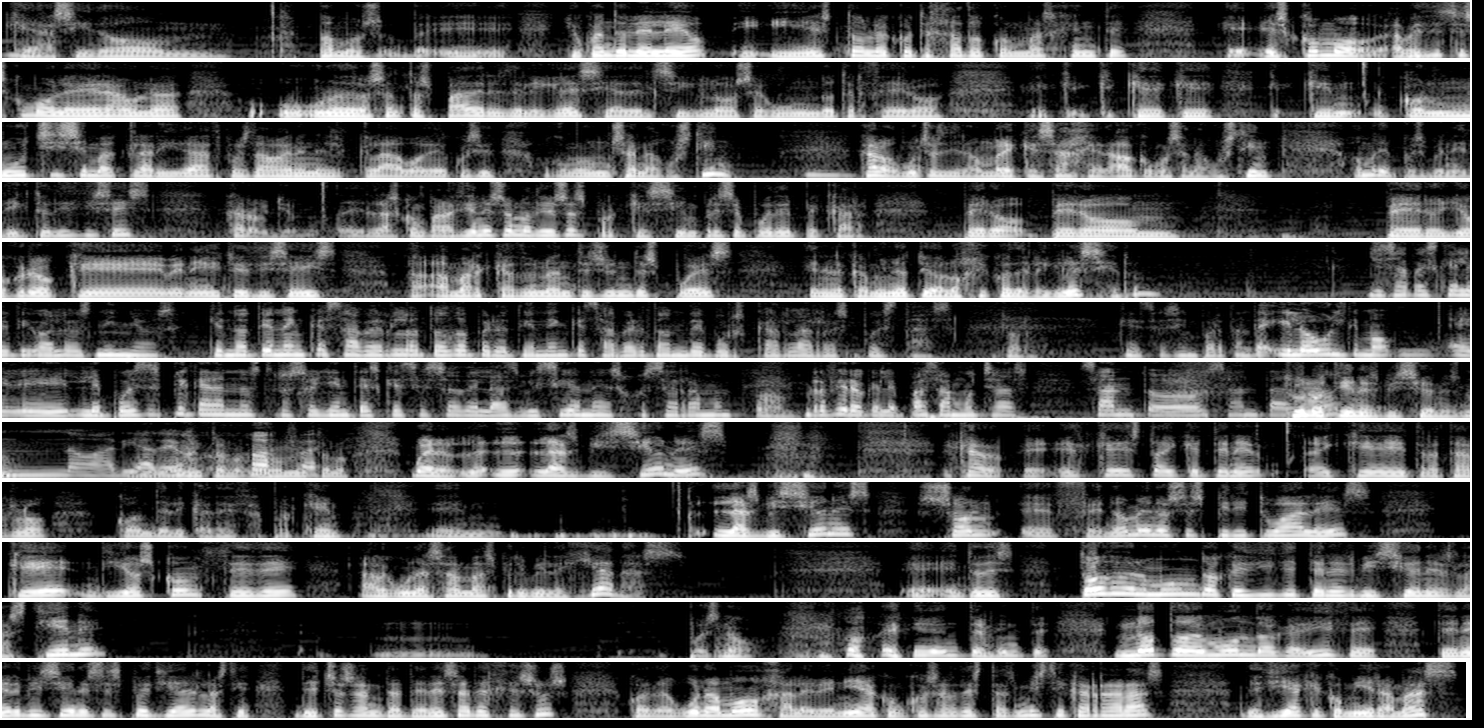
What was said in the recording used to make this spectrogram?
que ha sido, mm, vamos, eh, yo cuando le leo, y, esto lo he cotejado con más gente, es como, a veces es como leer a una, uno de los santos padres de la Iglesia del siglo II, III, que, que, que, con muchísima claridad pues daban en el clavo, de, o como un San Agustín, Mm. Claro, muchos dirán, hombre, qué exagerado como San Agustín. Hombre, pues Benedicto XVI, claro, eh, las comparaciones son odiosas porque siempre se puede pecar, pero, pero, pero yo creo que Benedicto XVI ha, marcado un antes y un después en el camino teológico de la Iglesia, ¿no? Yo sabes que le digo a los niños que no tienen que saberlo todo, pero tienen que saber dónde buscar las respuestas. Claro eso es importante. Y lo último, eh, ¿le puedes explicar a nuestros oyentes qué es eso de las visiones, José Ramón? Ah. Me refiero que le pasa a muchas santos, santas. Tú no, tienes visiones, ¿no? No, a día de, hoy. No, Bueno, las visiones, claro, eh, es que esto hay que tener, hay que tratarlo con delicadeza, porque em, las visiones son eh, fenómenos espirituales que Dios concede a algunas almas privilegiadas. Eh, entonces, todo el mundo que dice tener visiones las tiene. Mm, pues no, evidentemente, no todo el mundo que dice tener visiones especiales las tiene. De hecho, Santa Teresa de Jesús, cuando alguna monja le venía con cosas de estas místicas raras, decía que comiera más,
